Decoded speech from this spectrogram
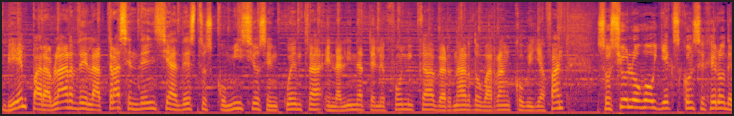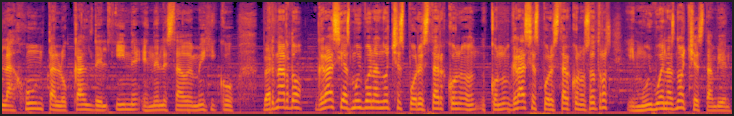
Bien, para hablar de la trascendencia de estos comicios se encuentra en la línea telefónica Bernardo Barranco Villafán, sociólogo y ex consejero de la Junta Local del INE en el Estado de México. Bernardo, gracias, muy buenas noches por estar con, gracias por estar con nosotros y muy buenas noches también.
